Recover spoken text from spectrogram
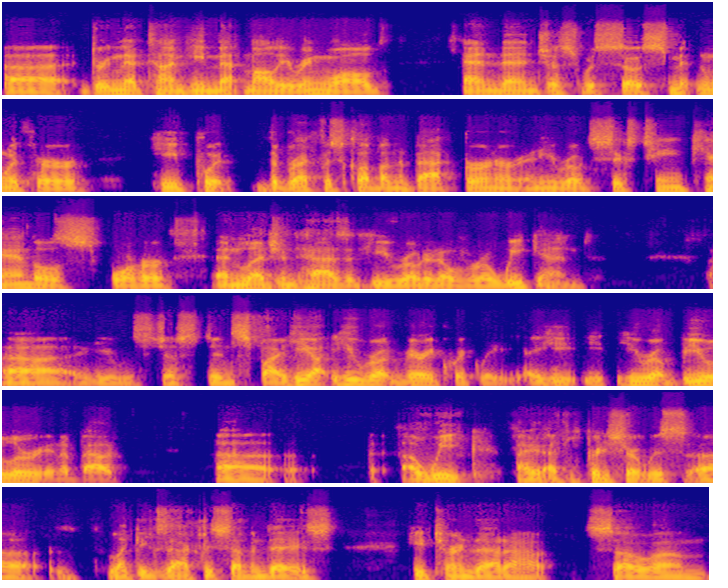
uh, during that time, he met Molly Ringwald and then just was so smitten with her he put the Breakfast Club on the back burner and he wrote 16 candles for her. And legend has it, he wrote it over a weekend. Uh, he was just inspired. He he wrote very quickly. He he wrote Bueller in about uh, a week. I, I'm pretty sure it was uh, like exactly seven days. He turned that out. So um,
